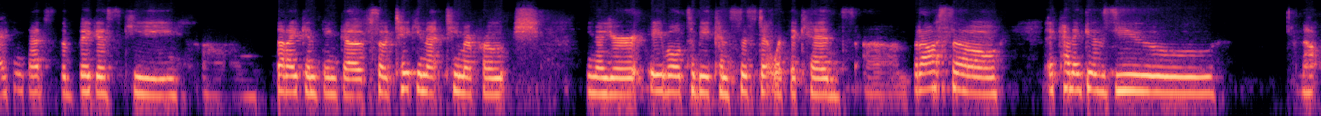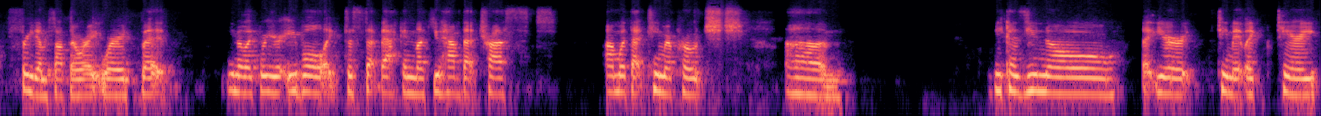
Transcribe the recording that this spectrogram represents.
I think that's the biggest key um, that I can think of. So, taking that team approach, you know, you're able to be consistent with the kids, um, but also it kind of gives you not freedom's not the right word, but you know, like where you're able like to step back and like you have that trust um, with that team approach, um, because you know that your teammate like Terri,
